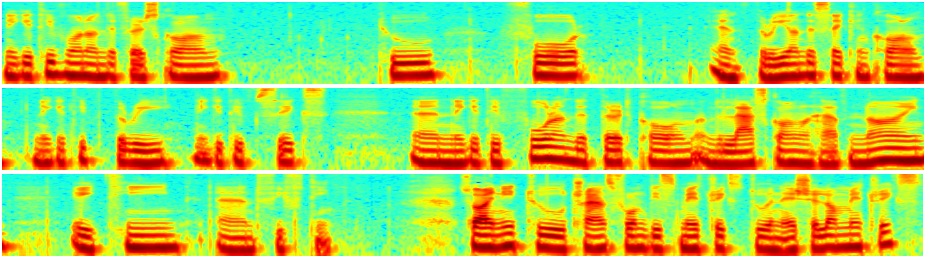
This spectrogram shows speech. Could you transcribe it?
negative 1 on the first column. 2 4 and 3 on the second column. Negative 3 negative 6 and negative 4 on the third column. And the last column I have 9 18 and 15 so I need to transform this matrix to an echelon matrix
